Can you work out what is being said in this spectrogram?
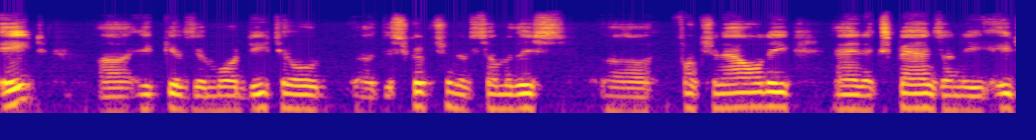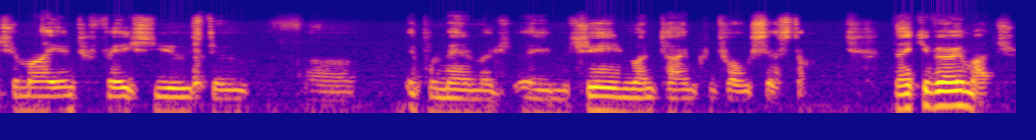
8, uh, it gives a more detailed uh, description of some of this uh, functionality and expands on the HMI interface used to uh, implement a, a machine runtime control system. Thank you very much.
